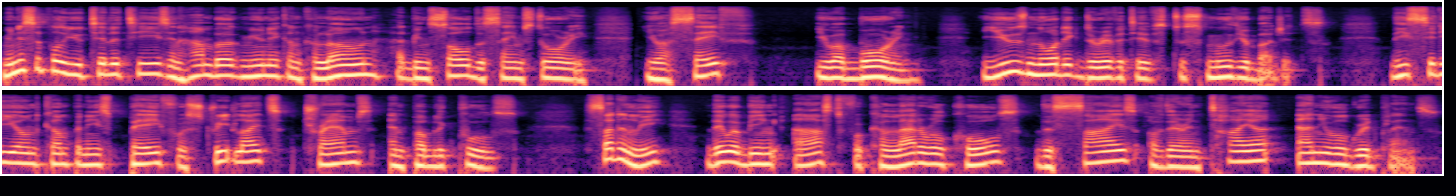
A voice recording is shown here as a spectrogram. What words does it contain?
Municipal utilities in Hamburg, Munich, and Cologne had been sold the same story. You are safe, you are boring. Use Nordic derivatives to smooth your budgets. These city owned companies pay for streetlights, trams, and public pools. Suddenly, they were being asked for collateral calls the size of their entire annual grid plans.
